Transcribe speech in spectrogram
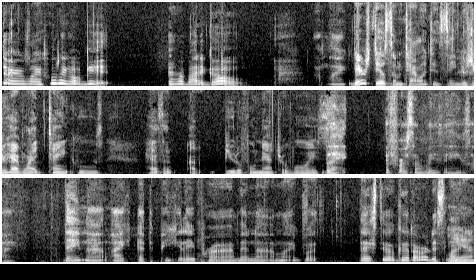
They was like, who they gonna get? Everybody go. I'm like, There's still some talented singers. You have like Tank, who's has a, a beautiful natural voice. but for some reason he's like, they not like at the peak of their prime. They're not. I'm like, but they're still good artists. Like, yeah,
